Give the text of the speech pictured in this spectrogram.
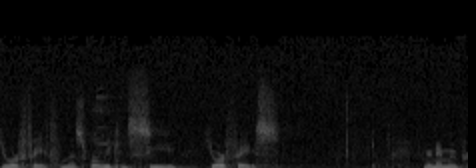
your faithfulness, where we can see your face. In your name we pray.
